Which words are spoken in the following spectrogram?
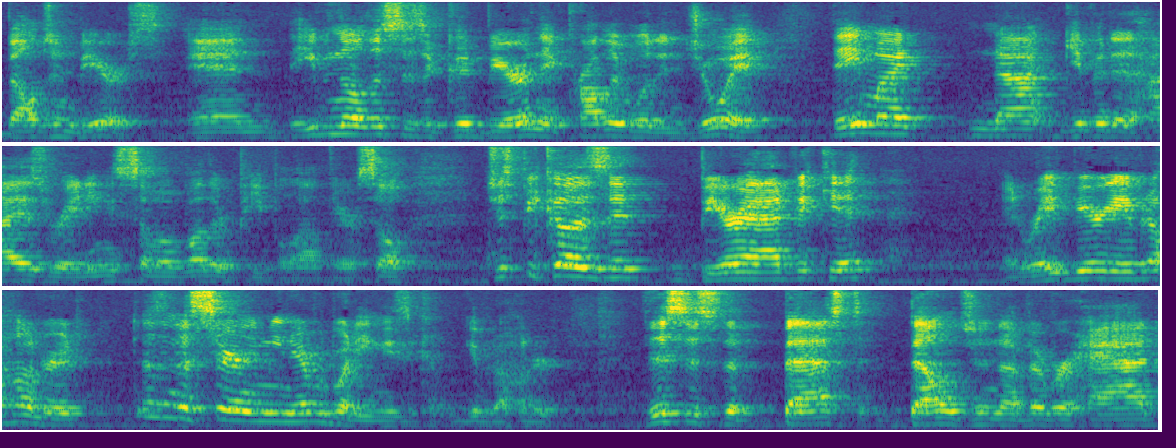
Belgian beers. And even though this is a good beer and they probably would enjoy it, they might not give it a highest rating as some of other people out there. So just because it Beer Advocate and Rate Beer gave it 100 doesn't necessarily mean everybody needs to give it 100. This is the best Belgian I've ever had.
